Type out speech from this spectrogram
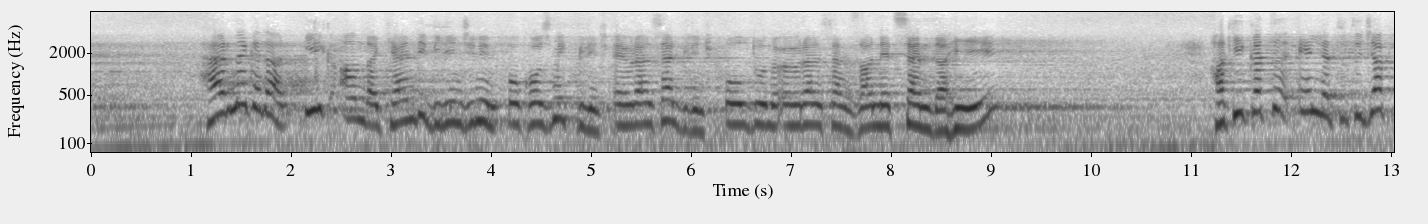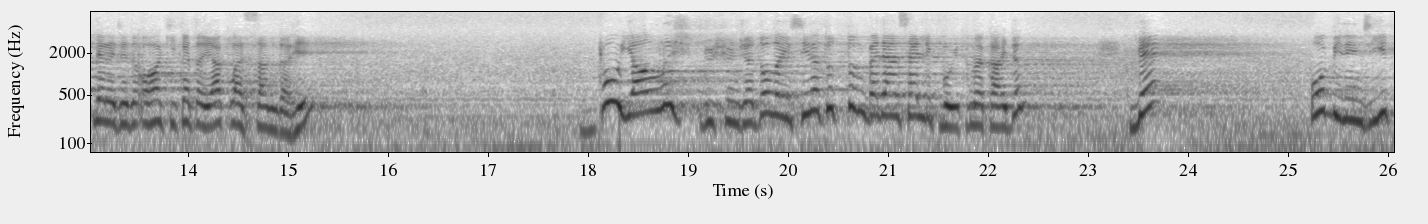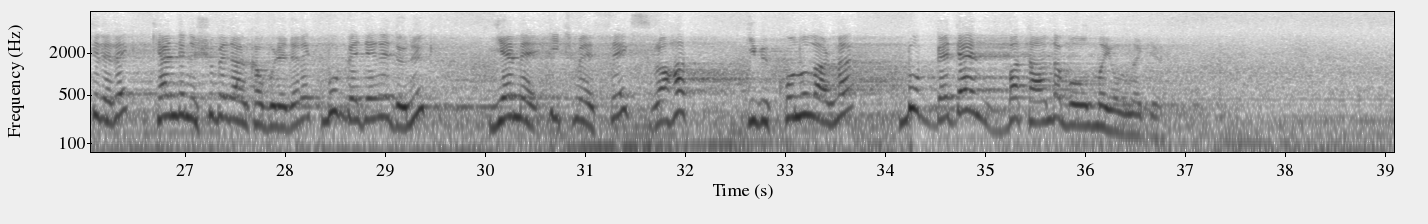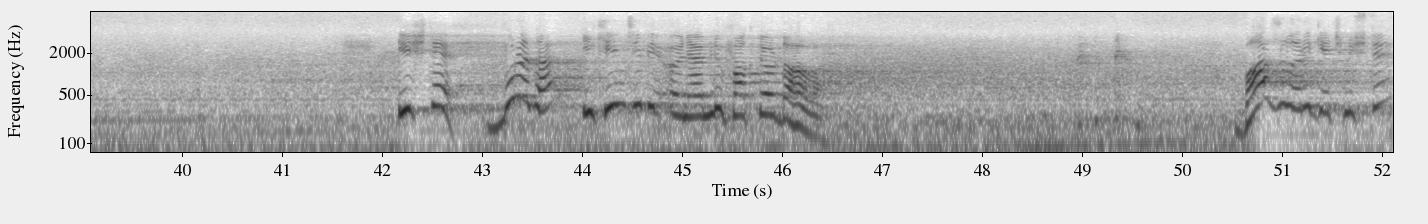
her ne kadar ilk anda kendi bilincinin o kozmik bilinç, evrensel bilinç olduğunu öğrensen, zannetsen dahi hakikati elle tutacak derecede o hakikate yaklaşsan dahi bu yanlış düşünce dolayısıyla tuttun bedensellik boyutuna kaydın ve o bilinci yitirerek kendini şu beden kabul ederek bu bedene dönük yeme, içme, seks, rahat gibi konularla bu beden batağında boğulma yoluna girdi. İşte burada ikinci bir önemli faktör daha var. Bazıları geçmişte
